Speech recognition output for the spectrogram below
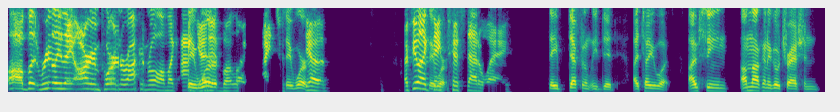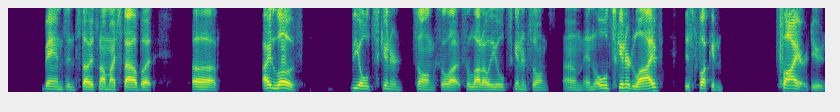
oh, but really they are important to rock and roll. I'm like, I They get were. it, but like, I just They were. yeah. I feel like They they, pissed that away. They definitely did. I tell you what, I've seen. I'm not gonna go trashing bands and stuff. It's not my style, but uh, I love the old Skynyrd songs a lot. It's a lot of the old Skynyrd songs. Um, and the old Skynyrd live is fucking fire, dude.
